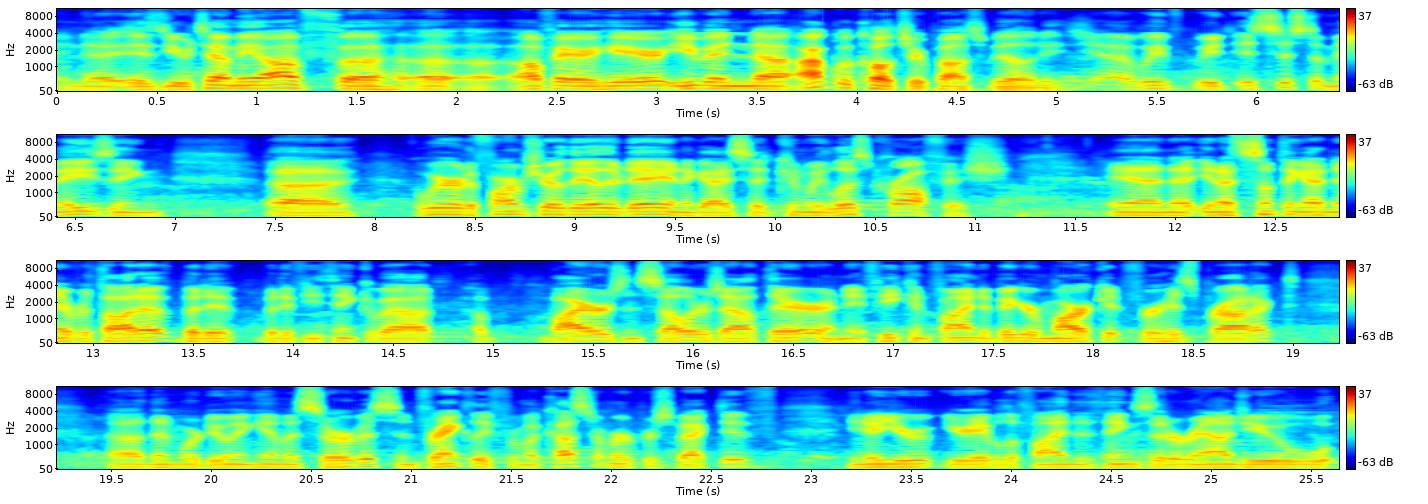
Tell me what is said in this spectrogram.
And uh, as you were telling me off uh, uh, off air here, even uh, aquaculture possibilities. Yeah, we've we, it's just amazing. Uh, we were at a farm show the other day, and a guy said, "Can we list crawfish?" And uh, you know, it's something I'd never thought of. But if but if you think about buyers and sellers out there, and if he can find a bigger market for his product, uh, then we're doing him a service. And frankly, from a customer perspective, you know, you're, you're able to find the things that are around you w-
